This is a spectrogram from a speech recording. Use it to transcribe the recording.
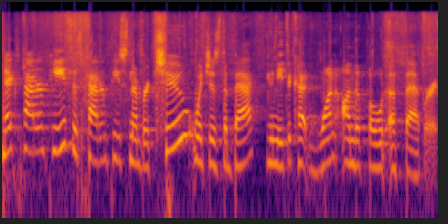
Next pattern piece is pattern piece number two, which is the back. You need to cut one on the fold of fabric.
